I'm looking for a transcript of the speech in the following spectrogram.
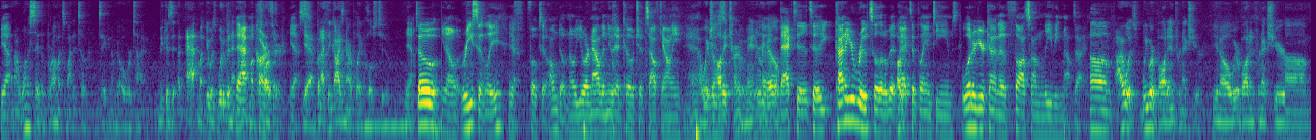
Yeah. and I want to say the Brummets might have took taken them to overtime because at it was would have been at, At MacArthur, yes. Yeah, but I think Eisenhower played them close too. Yeah. So, you know, recently, if folks at home don't know, you are now the new head coach at South County. Yeah, which Waverly Holiday Tournament, man. Here we uh, go. Back to, to kind of your roots a little bit, Oh, back yeah. to playing teams. What are your kind of thoughts on leaving Mount Zion? Um, I was. We were bought in for next year. You know, we were bought in for next year. Um,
